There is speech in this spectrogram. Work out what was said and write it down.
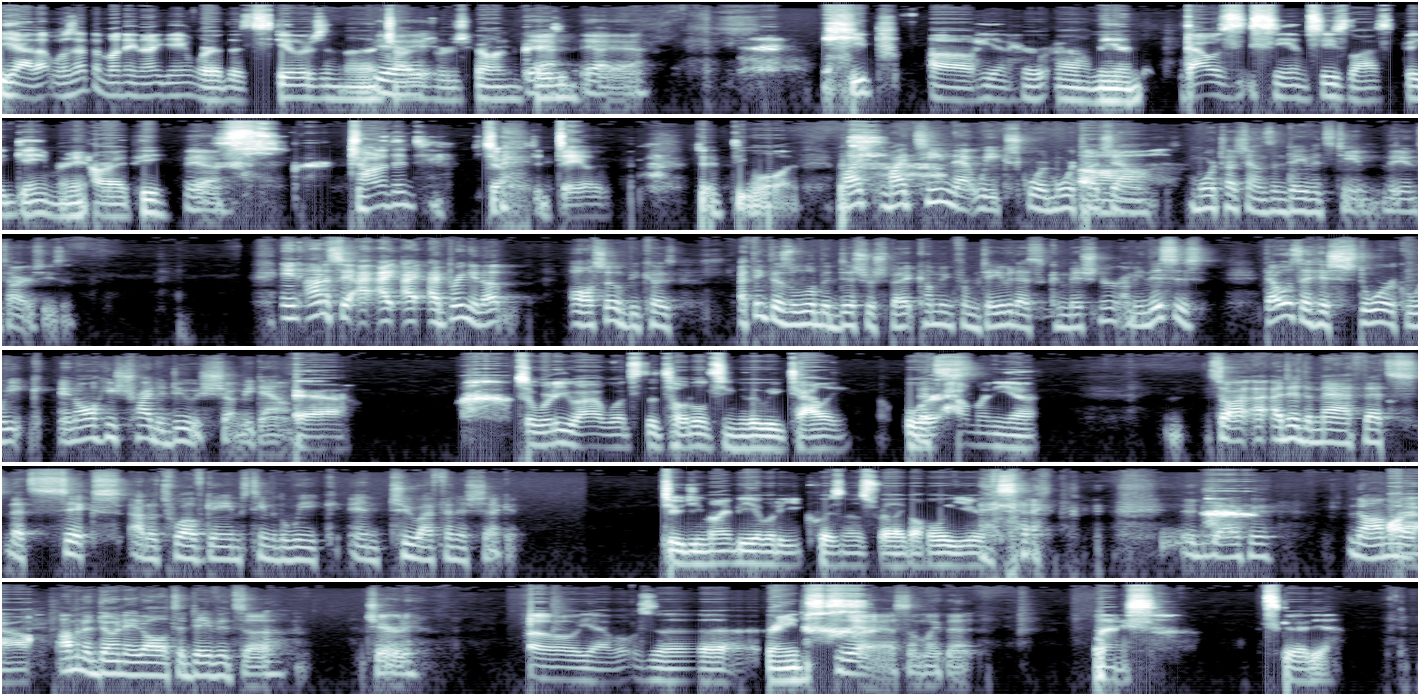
Yeah, that was that the Monday night game where the Steelers and the Yeah, Chargers yeah. were just going crazy. yeah, yeah. He, p- oh, he had her. Oh man, that was CMC's last big game, right? R.I.P. Yeah. Jonathan, Jonathan Taylor, fifty-one. My my team that week scored more ah. touchdowns more touchdowns than David's team the entire season. And honestly, I, I I bring it up also because I think there's a little bit of disrespect coming from David as commissioner. I mean, this is that was a historic week, and all he's tried to do is shut me down. Yeah. So where do you at? What's the total team of the week tally? Or That's- how many? Uh, So I, I did the math. That's that's six out of twelve games team of the week, and two I finished second. dude, you might be able to eat Quiznos for like a whole year. Exactly. exactly. No, I'm gonna Wow. I'm gonna donate all to David's uh, charity. Oh yeah, what was the uh, rain? Yeah, yeah, something like that. nice. It's a good idea.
